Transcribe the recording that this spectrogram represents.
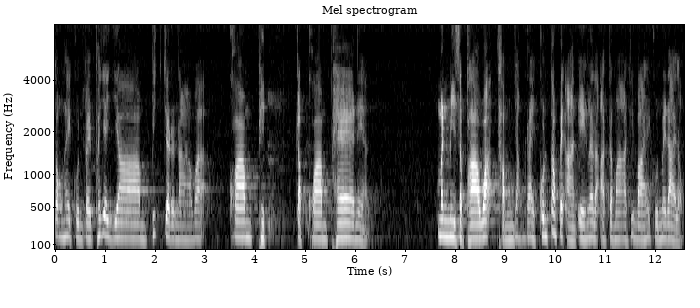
ต้องให้คุณไปพยายามพิจารณาว่า ความผิดกับความแพ้เนี่ยมันมีสภาวะธรรมอย่างไร คุณต้องไปอ่านเองแล้วล่ะอาตมาอธิบายให้คุณไม่ได้หรอก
